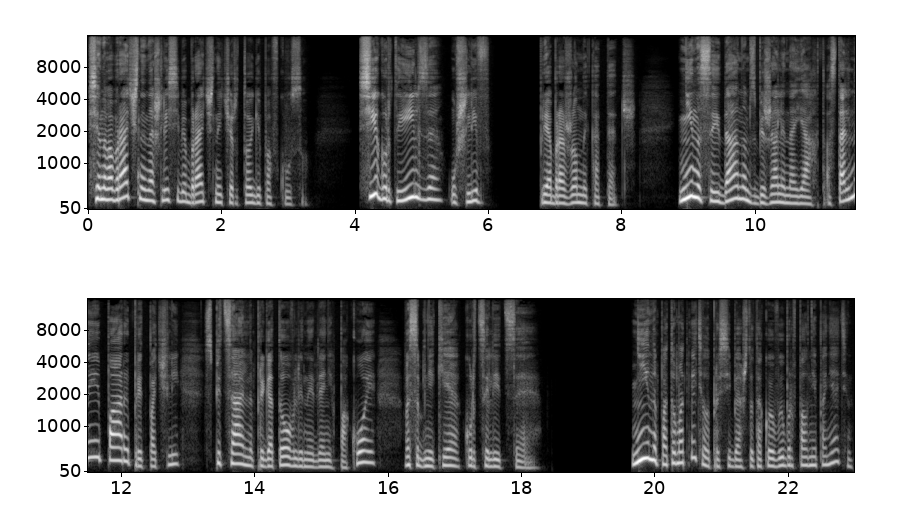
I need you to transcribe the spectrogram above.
Все новобрачные нашли себе брачные чертоги по вкусу. Сигурд и Ильза ушли в преображенный коттедж. Нина с Эйданом сбежали на яхту. Остальные пары предпочли специально приготовленные для них покои в особняке Курцелиция. Нина потом отметила про себя, что такой выбор вполне понятен.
